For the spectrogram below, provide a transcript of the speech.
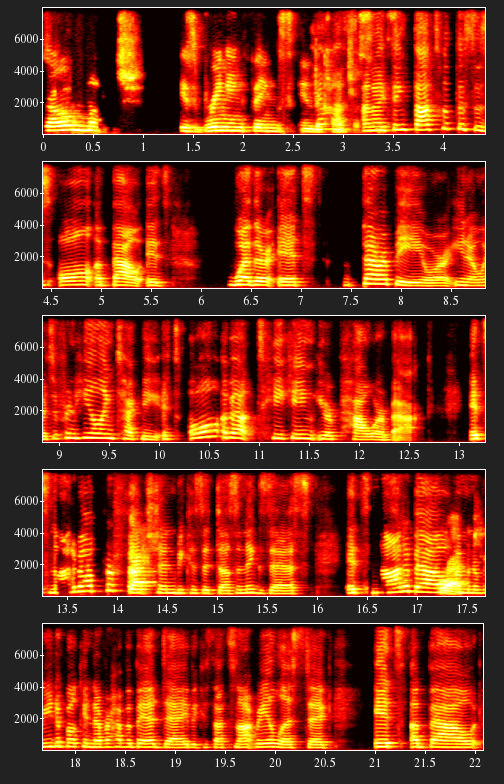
so much is bringing things into yes, consciousness. And I think that's what this is all about. It's whether it's therapy or, you know, a different healing technique, it's all about taking your power back. It's not about perfection yeah. because it doesn't exist. It's not about, Correct. I'm going to read a book and never have a bad day because that's not realistic. It's about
